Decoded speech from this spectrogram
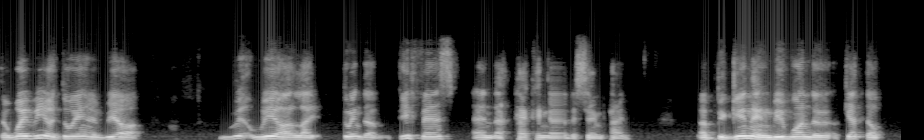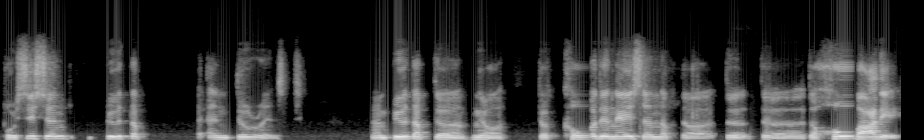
the way we are doing it, we are, we, we are like doing the defense and attacking at the same time. At beginning, we want to get the position, build up endurance and build up the you know the coordination of the the the, the whole body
